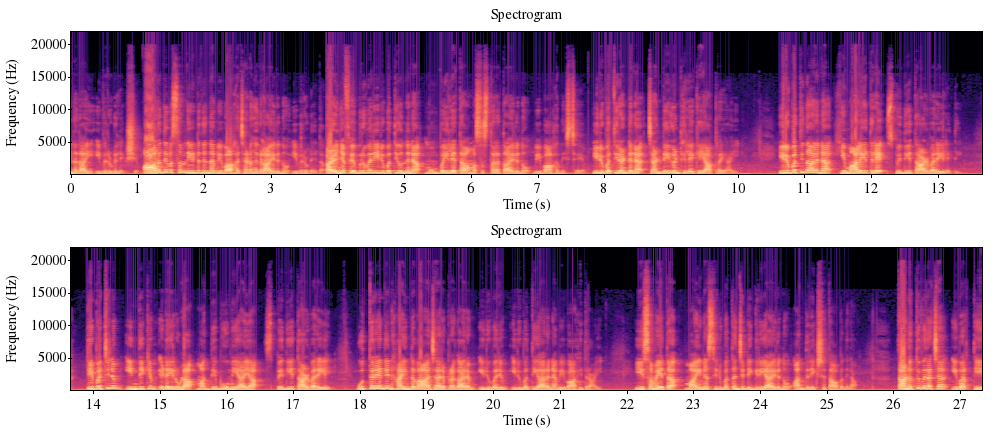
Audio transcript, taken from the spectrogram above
എന്നതായി ഇവരുടെ ലക്ഷ്യം. ആറ് ദിവസം നീണ്ടുനിന്ന വിവാഹ ചടങ്ങുകളായിരുന്നു ഇവരുടേത്. കഴിഞ്ഞ ഫെബ്രുവരി ഇരുപത്തിയൊന്നിന് മുംബൈയിലെ താമസ സ്ഥലത്തായിരുന്നു വിവാഹ നിശ്ചയം. ഇരുപത്തിരണ്ടിന് ചണ്ഡീഗഡിലേക്ക് യാത്രയായി. ഇരുപത്തിനാലിന് ഹിമാലയത്തിലെ സ്പിതി താഴ്വരയിലെത്തി. ടിബറ്റിനും ഇന്ത്യയ്ക്കും ഇടയിലുള്ള മധ്യഭൂമിയായ സ്പിതി താഴ്വരയിൽ ഉത്തരേന്ത്യൻ ഹൈന്ദവ ആചാരപ്രകാരം ഇരുവരും ഇരുപത്തിയാറിന് വിവാഹിതരായി. ഈ സമയത്ത് മൈനസ് ഇരുപത്തഞ്ച് ഡിഗ്രിയായിരുന്നു അന്തരീക്ഷ താപനില. തണുത്തുവിറച്ച് ഇവർ തീ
